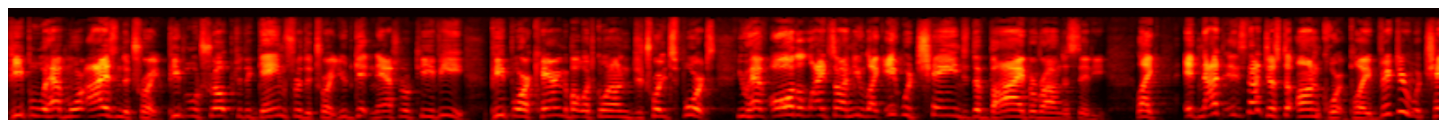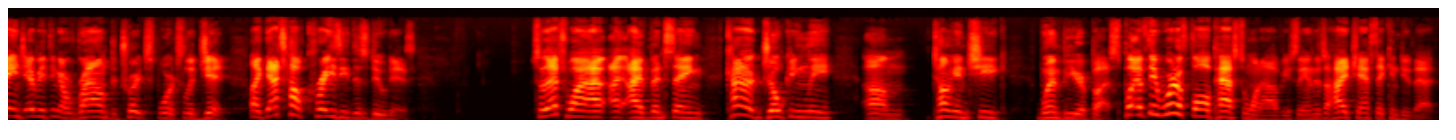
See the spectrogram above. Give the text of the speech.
People would have more eyes in Detroit. People would show up to the games for Detroit. You'd get national TV. People are caring about what's going on in Detroit sports. You have all the lights on you. Like it would change the vibe around the city. Like it not it's not just the on-court play. Victor would change everything around Detroit sports legit. Like that's how crazy this dude is. So that's why I, I have been saying kind of jokingly, um, tongue in cheek, Wemby or bust. But if they were to fall past one, obviously, and there's a high chance they can do that.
